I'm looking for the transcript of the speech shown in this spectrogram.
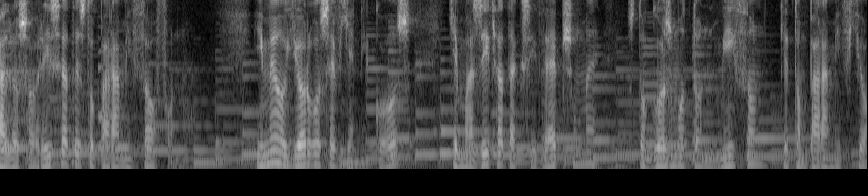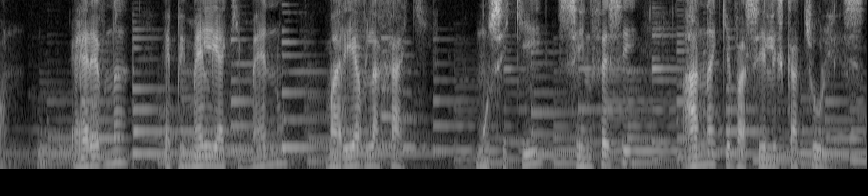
Καλωσορίσατε στο παραμυθόφωνο. Είμαι ο Γιώργος Ευγενικός και μαζί θα ταξιδέψουμε στον κόσμο των μύθων και των παραμυθιών. Έρευνα, επιμέλεια κειμένου, Μαρία Βλαχάκη. Μουσική, σύνθεση, Άννα και Βασίλης Κατσούλης.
